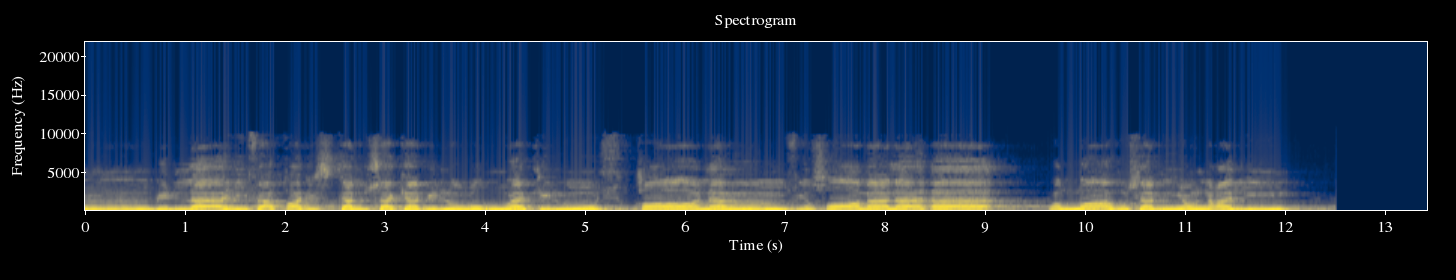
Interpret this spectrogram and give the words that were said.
بالله فقد استمسك بالعروة الوثقى لا انفصام لها. والله سميع عليم.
